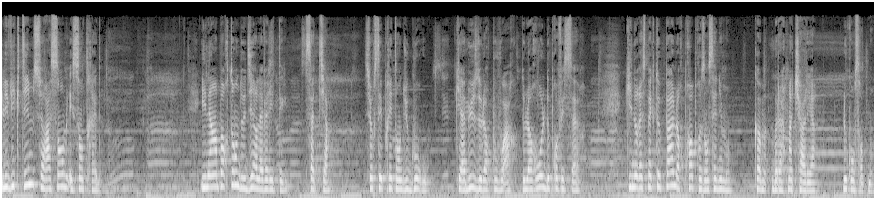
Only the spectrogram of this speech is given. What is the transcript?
Les victimes se rassemblent et s'entraident. Il est important de dire la vérité, Satya, sur ces prétendus gourous. qui abusent de leur pouvoir, de leur rôle de professeur, qui ne respectent pas leurs propres enseignements, comme Brahmacharya, le consentement.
